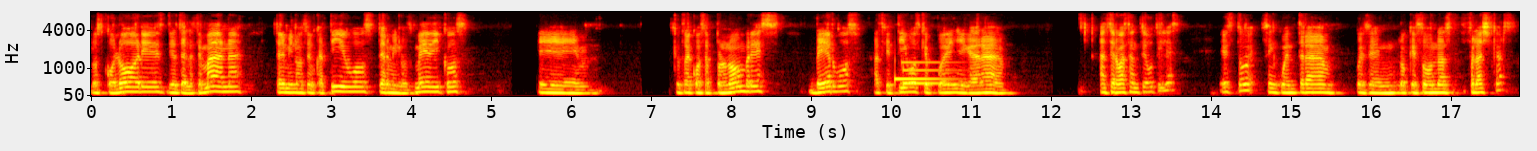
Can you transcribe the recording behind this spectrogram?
los colores, días de la semana, términos educativos, términos médicos, eh, ¿qué otra cosa? Pronombres, verbos, adjetivos que pueden llegar a, a ser bastante útiles. Esto se encuentra pues en lo que son las flashcards,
